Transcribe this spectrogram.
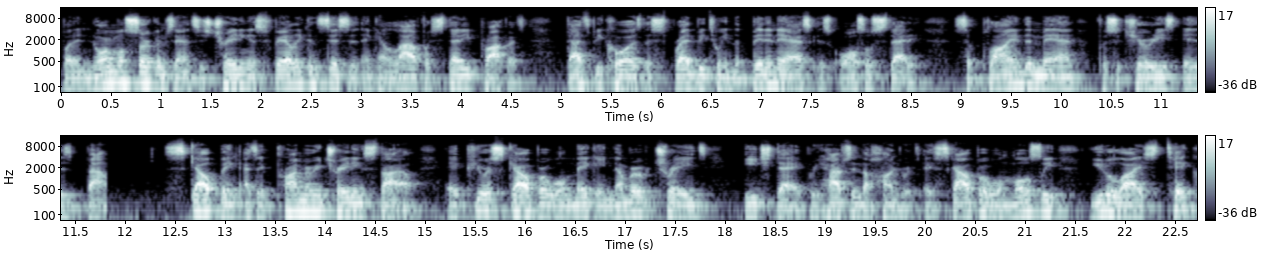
but in normal circumstances, trading is fairly consistent and can allow for steady profits. That's because the spread between the bid and ask is also steady. Supply and demand for securities is balanced. Scalping as a primary trading style. A pure scalper will make a number of trades each day, perhaps in the hundreds. A scalper will mostly utilize tick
